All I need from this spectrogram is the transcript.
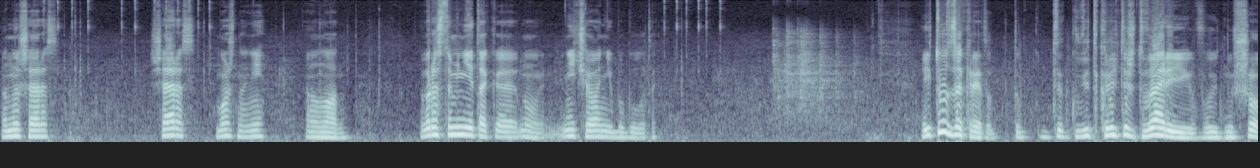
ану ще раз. Ще раз? Можна? Ні? А, ну ладно. Просто мені так, е, ну, нічого ніби було так. І тут закрито. Так, відкрийте ж двері, ну що,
